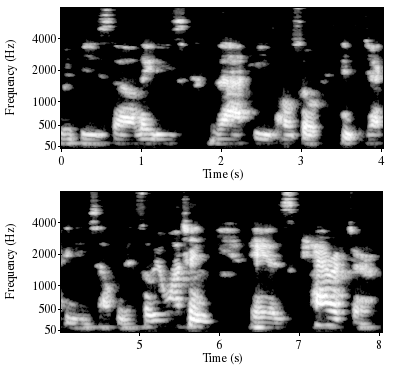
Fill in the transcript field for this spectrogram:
with these uh, ladies that he's also interjecting himself with it. So we're watching his character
